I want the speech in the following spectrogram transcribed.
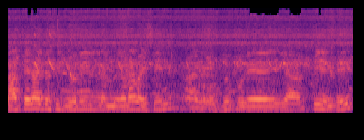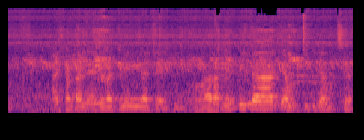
দাঁতে হয়তো জরিল রামাইছিন আর দুপুরে ইয়া পিএল দিই, আর সকালে রিভার ট্রেনিং যাচ্ছে আর কি। আর আপনি টিকা কেমন টিকা দিচ্ছেন?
